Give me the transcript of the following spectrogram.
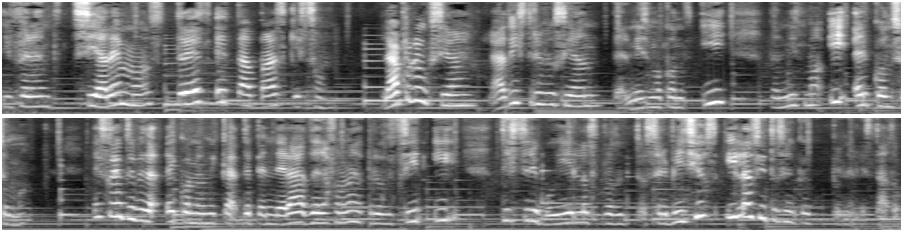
diferenciaremos tres etapas que son la producción, la distribución del mismo y, del mismo y el consumo. Esta actividad económica dependerá de la forma de producir y distribuir los productos, servicios y la situación que ocupe en el Estado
